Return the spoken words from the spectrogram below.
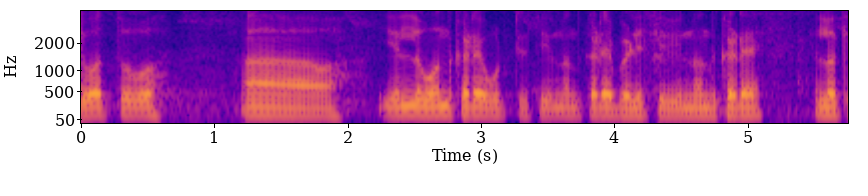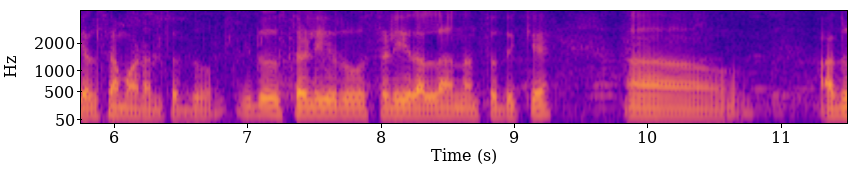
ಇವತ್ತು ಎಲ್ಲಿ ಒಂದು ಕಡೆ ಹುಟ್ಟಿರ್ತೀವಿ, ಇನ್ನೊಂದು ಕಡೆ ಬೆಳಿತೀವಿ, ಇನ್ನೊಂದು ಕಡೆ ಎಲ್ಲೋ ಕೆಲಸ ಮಾಡೋಂಥದ್ದು. ಇದು ಸ್ಥಳೀಯರು, ಸ್ಥಳೀಯರಲ್ಲ ಅನ್ನೋಂಥದ್ದಕ್ಕೆ ಅದು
